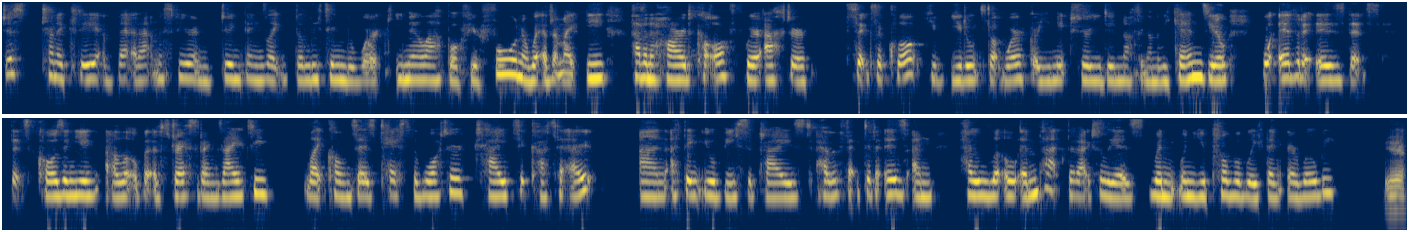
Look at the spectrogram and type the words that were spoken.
just trying to create a better atmosphere and doing things like deleting the work email app off your phone or whatever it might be, having a hard cut off where after six o'clock you, you don't stop work or you make sure you do nothing on the weekends, you know, whatever it is that's that's causing you a little bit of stress or anxiety, like Colin says, test the water, try to cut it out. And I think you'll be surprised how effective it is and how little impact there actually is when, when you probably think there will be. Yeah,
